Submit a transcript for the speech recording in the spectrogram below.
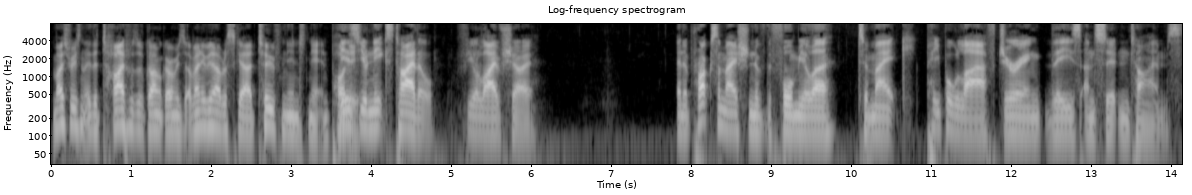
most recently, the titles of Guy Montgomery's. I've only been able to scour two from the internet and potty. Here's your next title for your live show. An approximation of the formula to make people laugh during these uncertain times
